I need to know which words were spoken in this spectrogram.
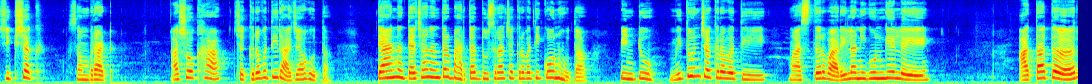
शिक्षक सम्राट. अशोक हा चक्रवर्ती राजा होता. त्यान त्याच्यानंतर भारतात दुसरा चक्रवर्ती कोण होता? पिंटू मिथून चक्रवर्ती. मास्तर वारीला निघून गेले. आता तर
